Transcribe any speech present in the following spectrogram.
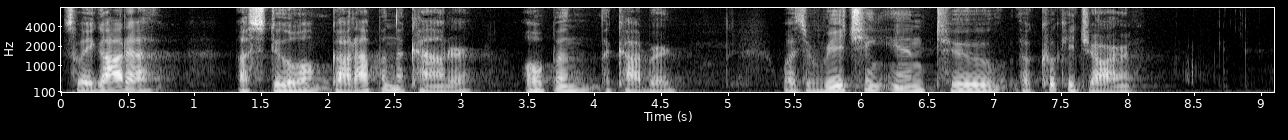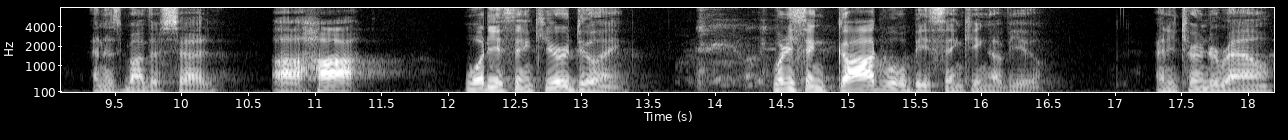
So he got a, a stool, got up on the counter, opened the cupboard, was reaching into the cookie jar, and his mother said, Aha, what do you think you're doing? What do you think God will be thinking of you? And he turned around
